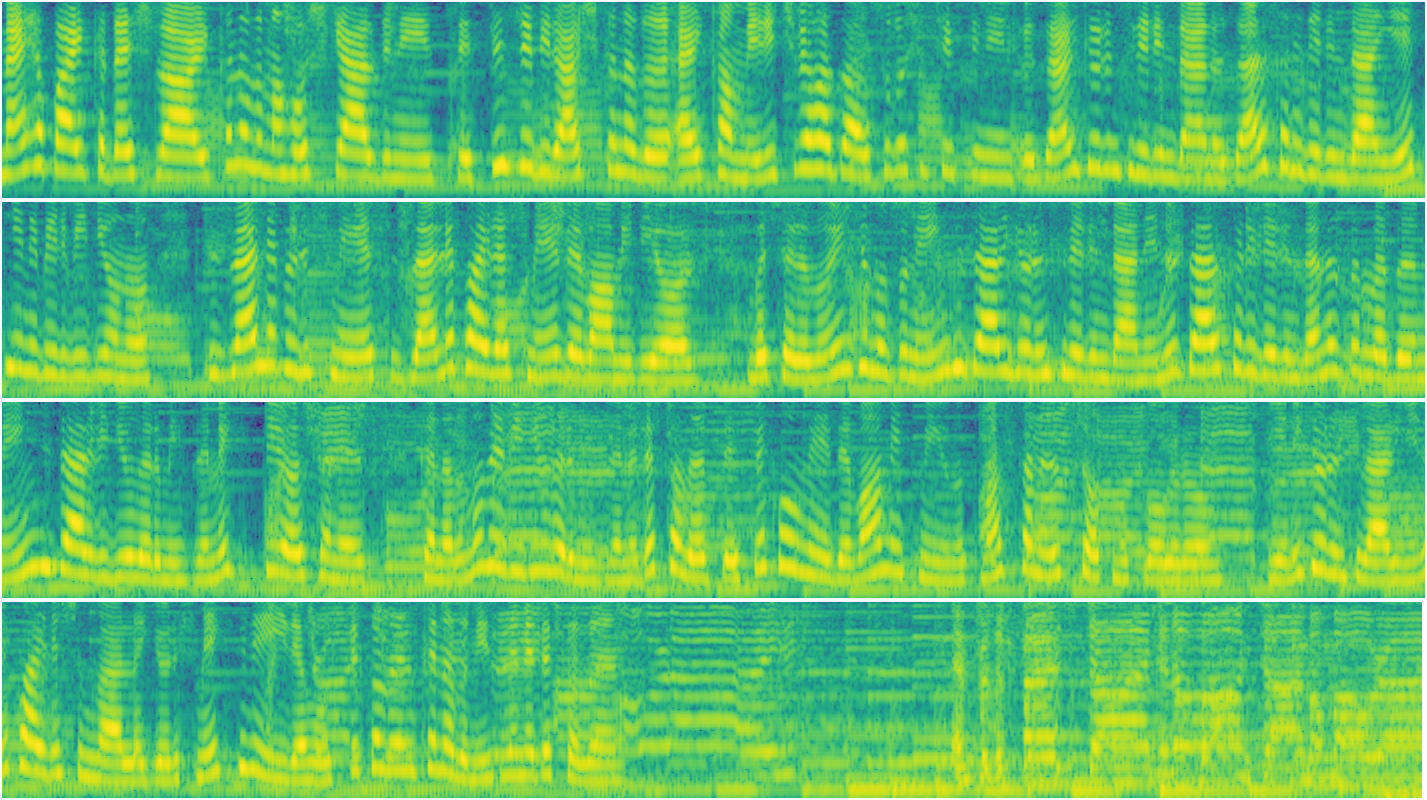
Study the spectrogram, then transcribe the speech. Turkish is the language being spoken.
Merhaba arkadaşlar, kanalıma hoş geldiniz. Sessizce Bir Aşk kanalı Erkan Meriç ve Hazal Subaşı çiftinin özel görüntülerinden, özel karelerinden yepyeni bir videonu sizlerle bölüşmeye, sizlerle paylaşmaya devam ediyor. Başarılı oyuncumuzun en güzel görüntülerinden, en özel karelerinden hazırladığım en güzel videolarımı izlemek istiyorsanız kanalımı ve videolarımı izlemede kalıp destek olmaya devam etmeyi unutmazsanız çok mutlu olurum. Yeni görüntüler, yeni paylaşımlarla görüşmek dileğiyle hoşçakalın. Kanalımı izlemede kalın. And for the first time in a long time, I'm alright.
